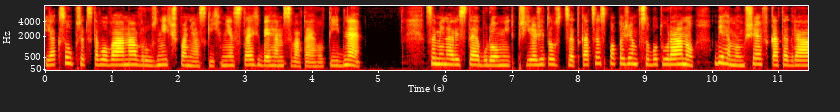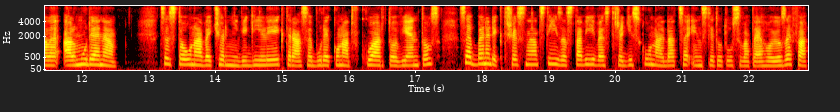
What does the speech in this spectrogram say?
jak jsou představována v různých španělských městech během svatého týdne. Seminaristé budou mít příležitost setkat se s papežem v sobotu ráno během mše v katedrále Almudena. Cestou na večerní vigílii, která se bude konat v Cuarto Vientos, se Benedikt XVI. zastaví ve středisku nadace Institutu svatého Josefa,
